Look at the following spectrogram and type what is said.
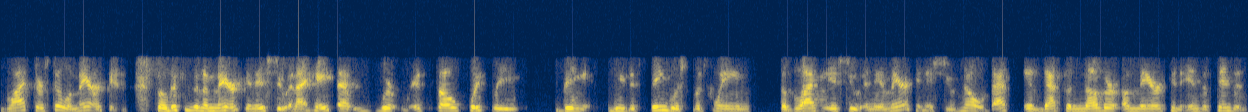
Blacks are still Americans, so this is an American issue, and I hate that we're it's so quickly being we distinguish between the black issue and the American issue. No, that's that's another American Independence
